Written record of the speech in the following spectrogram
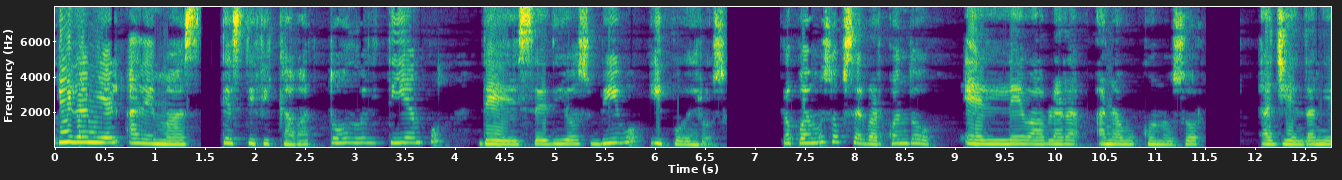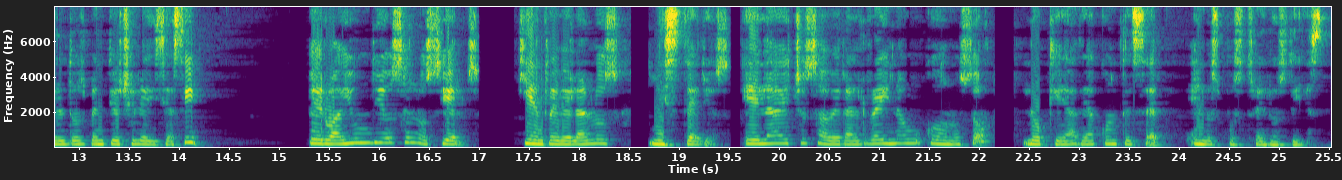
Y Daniel además testificaba todo el tiempo de ese Dios vivo y poderoso. Lo podemos observar cuando él le va a hablar a, Nabucodonosor allí en Daniel 2.28 y le dice así, pero hay un Dios en los cielos, quien revela los misterios. Él ha hecho saber al rey Nabucodonosor lo que ha de acontecer en los postreros días.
